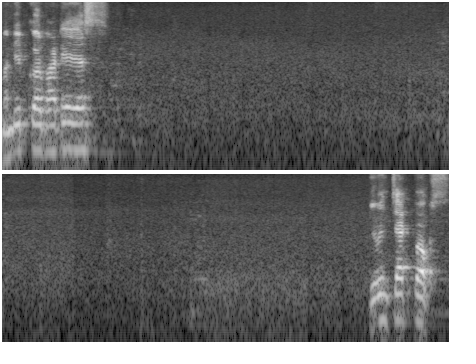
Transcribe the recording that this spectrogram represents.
Mandeep Kaur Bhatia, yes. You in chat box.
